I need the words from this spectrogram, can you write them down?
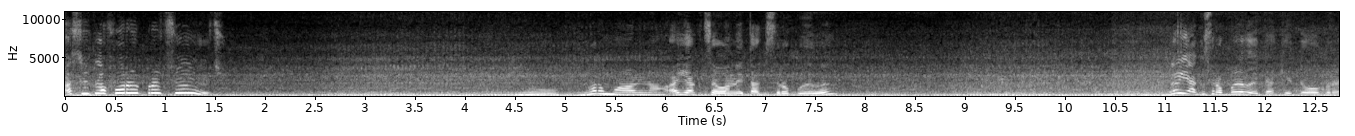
А світлофори працюють. Ну, нормально. А як це вони так зробили? Ну, як зробили, так і добре.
